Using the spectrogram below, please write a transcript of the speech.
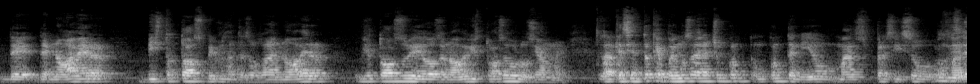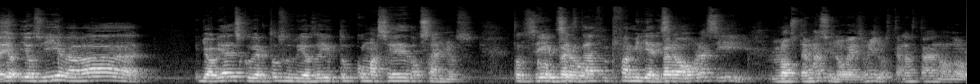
de, de no haber visto todas sus películas antes, o sea, de no haber visto todos sus videos, de no haber visto toda su evolución, güey. Claro. Porque siento que pudimos haber hecho un, un contenido más preciso. Pues, más de- yo, yo sí llevaba. Yo había descubierto sus videos de YouTube como hace dos años. Entonces, Sí, como que pero- está familiarizado. Pero aún así, los temas, si lo ves, güey, los temas están, no,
